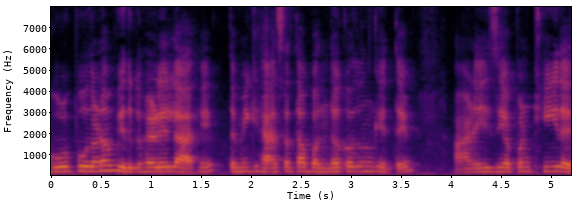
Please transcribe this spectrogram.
गूळ पूर्ण विरघळलेला आहे. तर मी गॅस आता बंद करून घेते. आणि जी आपण खीर आहे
